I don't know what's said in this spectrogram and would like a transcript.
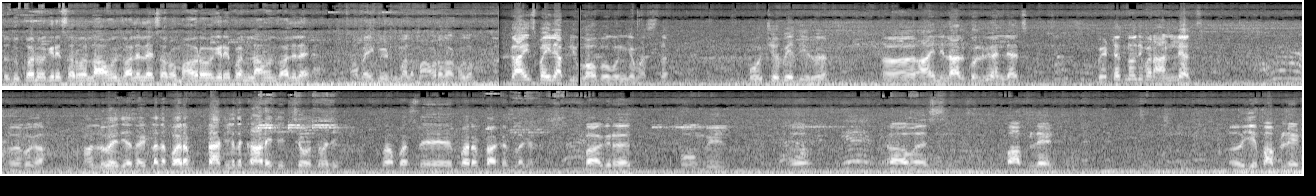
तर दुकान वगैरे सर्व लावून झालेलं आहे सर्व मावरा वगैरे पण लावून झालेलं आहे. हा एक मिनिट तुम्हाला मावरा दाखवतो. गाईच पहिले आपली वाव बघून घ्या मस्त. पोचे बे दिर आईने लाल कोलबी आणल्याच भेटत नव्हती पण आणल्याच बघा हलू आहे त्या साईडला आता बर्फ टाकले तर काढायची इच्छा होत माझी. वापस ते बर्फ टाकच लागेल. बागरत बोंबील रावस पापलेट. ये पापलेट.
